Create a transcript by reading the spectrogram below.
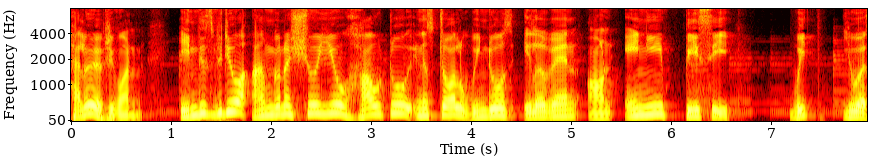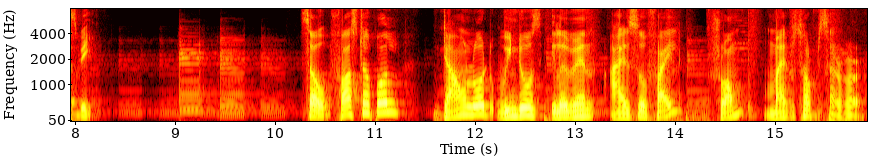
Hello everyone. In this video, I'm gonna show you how to install Windows 11 on any PC with USB. So first of all, download Windows 11 ISO file from Microsoft Server.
